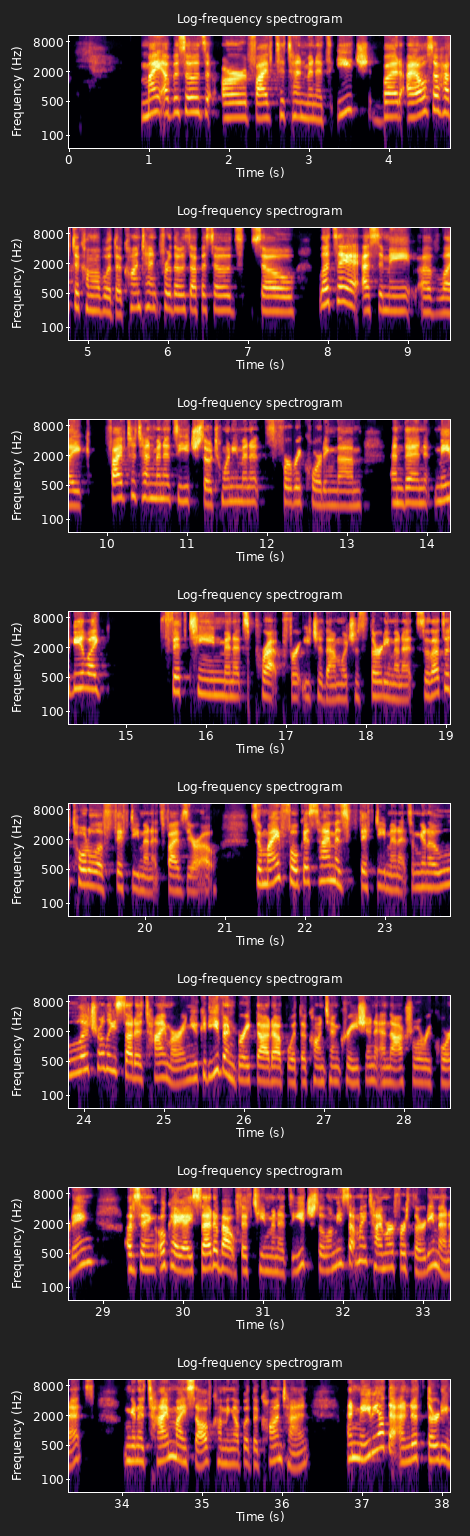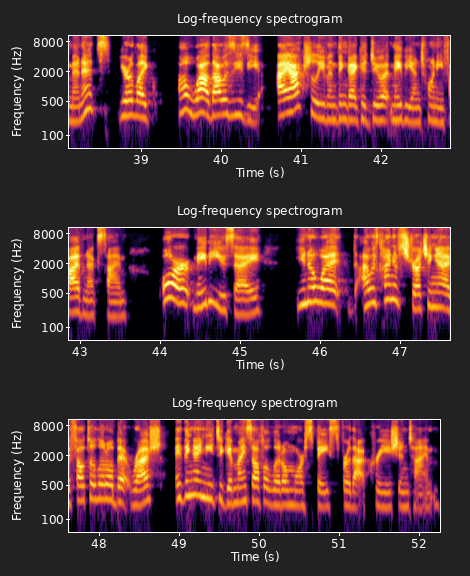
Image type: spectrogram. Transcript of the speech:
My episodes are five to 10 minutes each, but I also have to come up with the content for those episodes. So let's say I estimate of like five to 10 minutes each, so 20 minutes for recording them, and then maybe like 15 minutes prep for each of them, which is 30 minutes. So that's a total of 50 minutes, five zero. So my focus time is 50 minutes. I'm going to literally set a timer, and you could even break that up with the content creation and the actual recording of saying, okay, I said about 15 minutes each. So let me set my timer for 30 minutes. I'm going to time myself coming up with the content. And maybe at the end of 30 minutes, you're like, oh, wow, that was easy. I actually even think I could do it maybe in 25 next time. Or maybe you say, you know what? I was kind of stretching it. I felt a little bit rushed. I think I need to give myself a little more space for that creation time.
